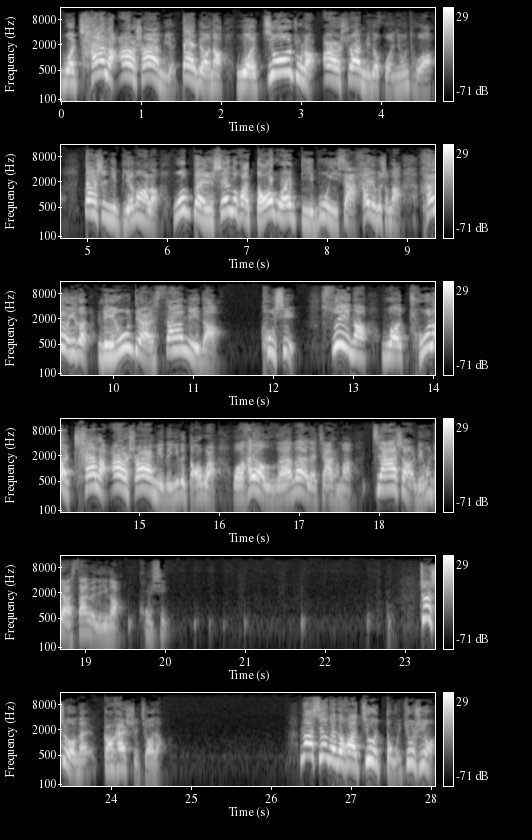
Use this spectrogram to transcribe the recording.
我拆了二十二米，代表呢我浇筑了二十二米的混凝土。但是你别忘了，我本身的话，导管底部以下还有个什么？还有一个零点三米的空隙。所以呢，我除了拆了二十二米的一个导管，我还要额外的加什么？加上零点三米的一个空隙。这是我们刚开始教的。那现在的话，就等就是用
